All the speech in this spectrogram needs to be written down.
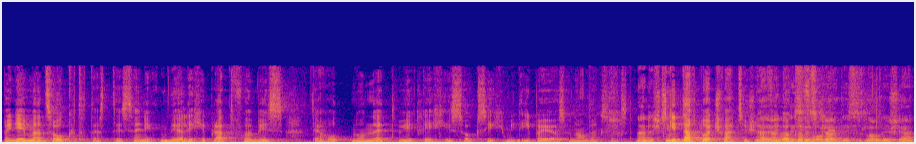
wenn jemand sagt, dass das eine unehrliche Plattform ist, der hat noch nicht wirklich, ich sage, sich mit eBay auseinandergesetzt. Nein, es gibt auch dort schwarze Schafe, gar das ist Frage. Klar, das ist logisch, ja.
